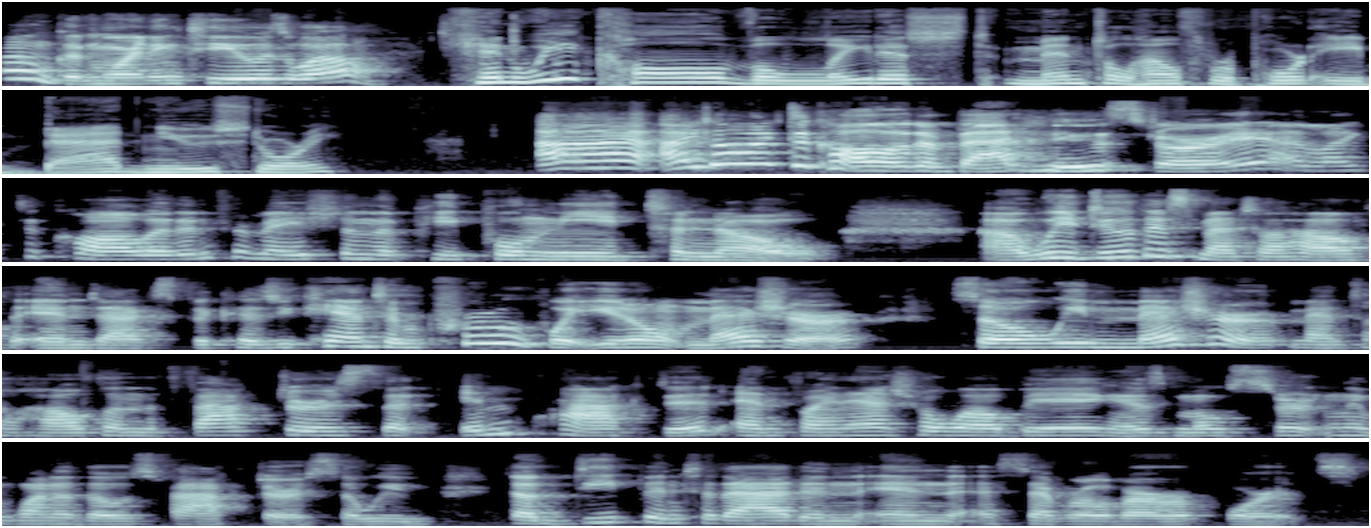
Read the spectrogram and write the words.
Oh, good morning to you as well. Can we call the latest mental health report a bad news story? I, I don't like to call it a bad news story. I like to call it information that people need to know. Uh, we do this mental health index because you can't improve what you don't measure. So we measure mental health and the factors that impact it, and financial well-being is most certainly one of those factors. So we've dug deep into that in, in several of our reports.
